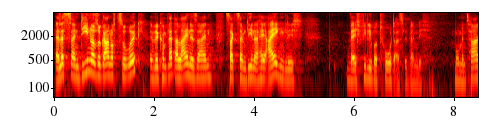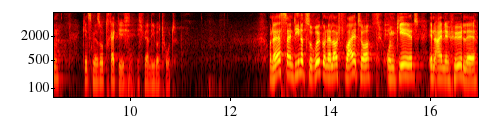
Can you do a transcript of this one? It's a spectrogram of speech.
Er lässt seinen Diener sogar noch zurück. Er will komplett alleine sein, sagt seinem Diener, hey, eigentlich wäre ich viel lieber tot als lebendig. Momentan geht es mir so dreckig, ich wäre lieber tot. Und er lässt seinen Diener zurück und er läuft weiter und geht in eine Höhle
